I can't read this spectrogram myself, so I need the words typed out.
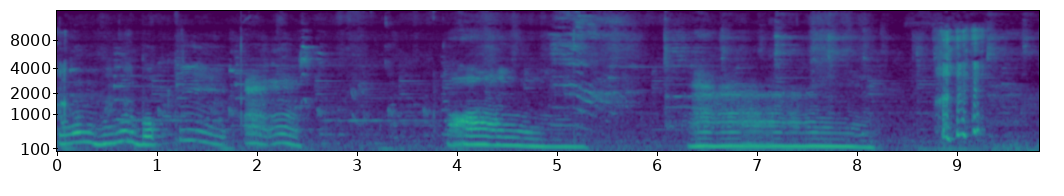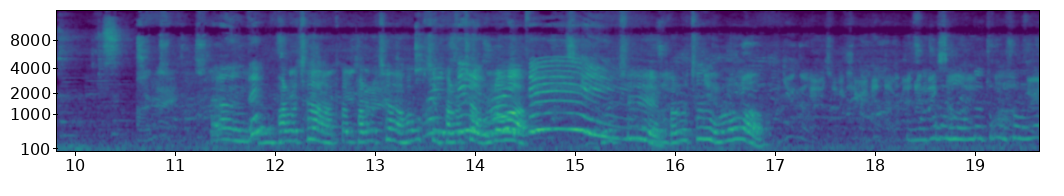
이건 눈으로 먹지. 응, 응. 아우. 음. 잘하는데? 발로 차, 빨리 발로 차, 허벅지 발로 차, 올라와. 화이팅! 그렇지, 발로 차서 올라와. 조금씩 올라, 조금씩 올라.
